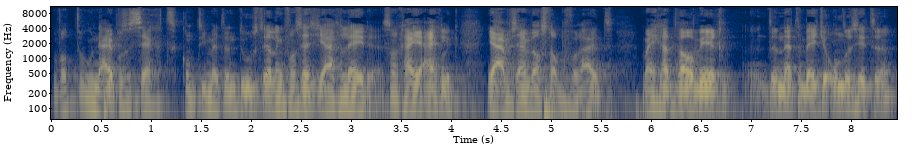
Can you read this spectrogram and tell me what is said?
wat, hoe Nijpels het zegt, komt hij met een doelstelling van zes jaar geleden. Dus dan ga je eigenlijk, ja, we zijn wel stappen vooruit. Maar je gaat wel weer er net een beetje onder zitten.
